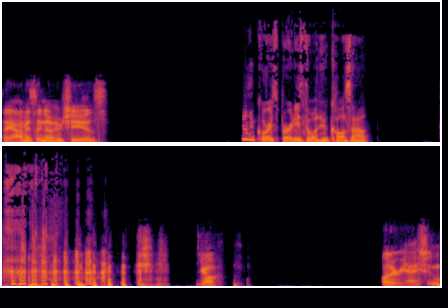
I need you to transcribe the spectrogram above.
They obviously know who she is. And of course, Birdie's the one who calls out. yup. What a reaction.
